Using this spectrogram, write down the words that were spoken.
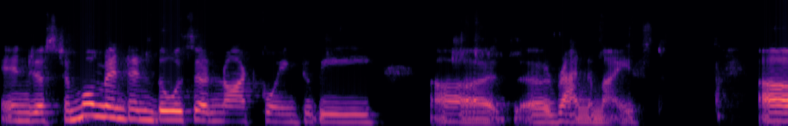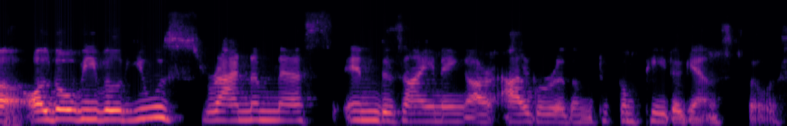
in just a moment, and those are not going to be uh, uh, randomized. Uh, although we will use randomness in designing our algorithm to compete against those.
